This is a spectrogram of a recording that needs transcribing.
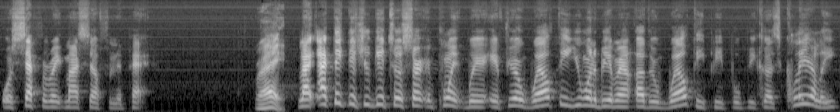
or separate myself from the pack. Right. Like I think that you get to a certain point where if you're wealthy, you want to be around other wealthy people because clearly,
